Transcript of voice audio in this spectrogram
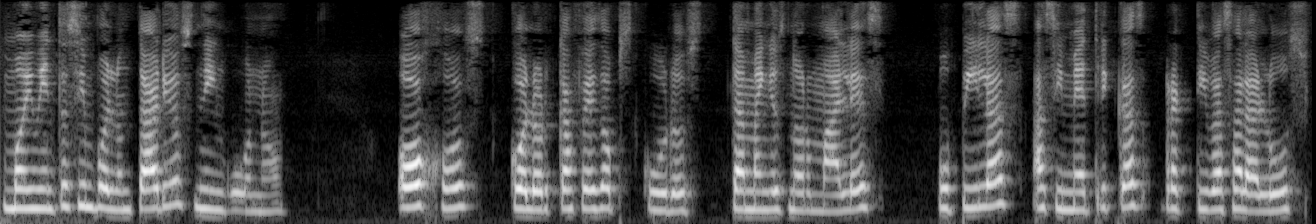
movimientos involuntarios ninguno, ojos color café oscuros, tamaños normales, pupilas asimétricas reactivas a la luz,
